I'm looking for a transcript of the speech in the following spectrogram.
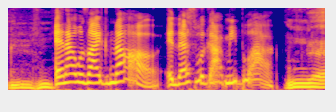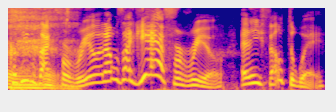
Mm-hmm. And I was like, nah. And that's what got me blocked. Because he was like, for real? And I was like, yeah, for real. And he felt the way.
